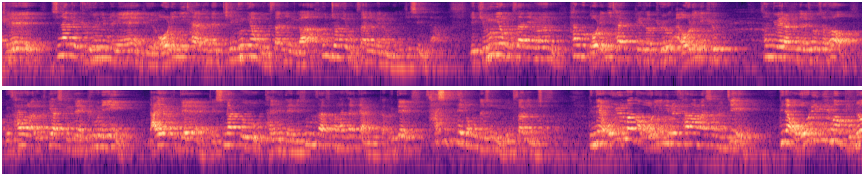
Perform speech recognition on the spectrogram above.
제 신학교 교수님 중에 그 어린이 사역하는 김흥영 목사님과 손정희 목사님이라는 분이 계십니다. 김흥영 목사님은 한국 어린이 사역에서 교육, 어린이 교육 선교회라는 데를 세우셔서 그 사역을 아주 크게 하시는데 그분이 나이가 그때 그 신학교 다닐 때 20살, 21살 때 아닙니까? 그때 40대 정도 되신 목사님이셨어요. 근데 얼마나 어린이를 사랑하시는지 그냥 어린이만 보면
